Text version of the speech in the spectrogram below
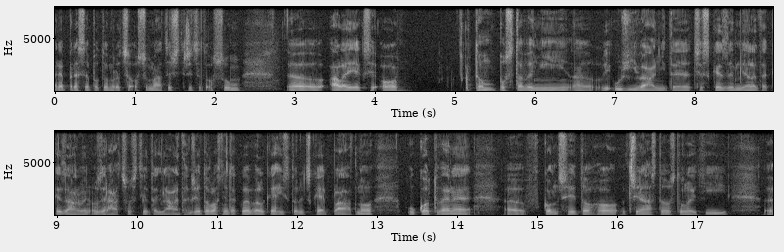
represe potom v roce 1848, uh, ale jak si o tom postavení, využívání té české země, ale také zároveň o zrádcosti a tak dále. Takže je to vlastně takové velké historické plátno, ukotvené eh, v konci toho 13. století eh,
